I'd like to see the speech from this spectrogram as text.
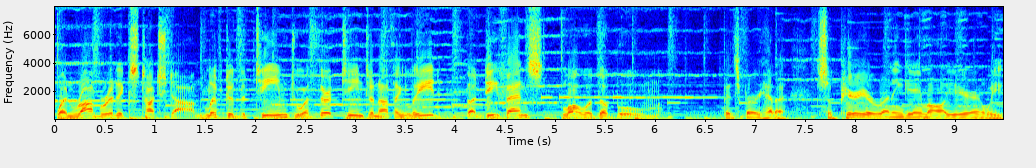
When Rob Riddick's touchdown lifted the team to a 13 0 lead, the defense lowered the boom. Pittsburgh had a superior running game all year, and we,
